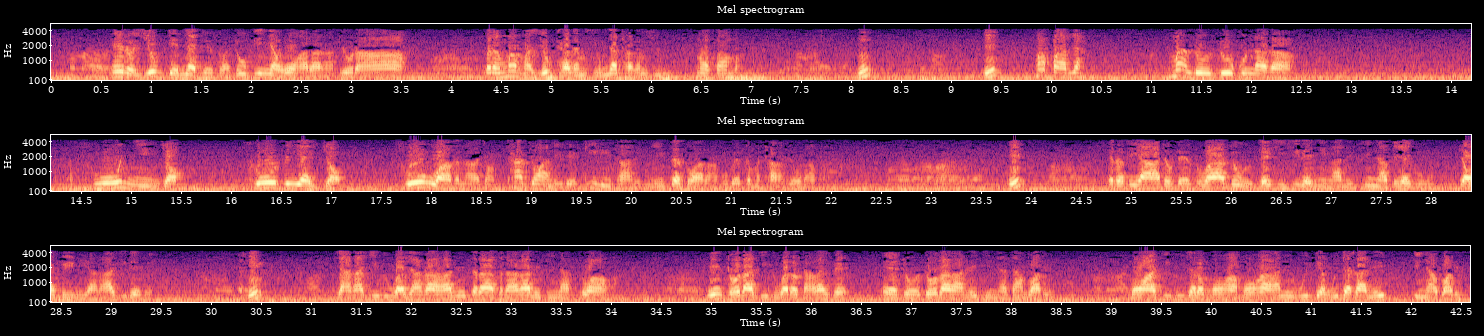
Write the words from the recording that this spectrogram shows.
အဲ့တော့ရုပ်တယ်ညက်တယ်ဆိုတာတို့ပညာဝေါ်ဟာရကပြောတာပရမတ်မှာရုပ်ထားတယ်မရှိဘူးညက်ထားတယ်မရှိဘူးမှတ်သားပါဟင် ဟင်မှတ်ပါဗျာမှတ်လို့တို့ခုနကအဆိုးညင်ကြောင့်သိုးစရိုက်ကြောင့်သိုးဝါဒနာကြောင့်ထကြွနေတဲ့ကိလေသာတွေငြိမ်သက်သွားတာကိုပဲတမထပြောတာပါဟင်အဲ့တော့တရားအထုတ်တယ်သွားတို့လက်ရှိရှိတဲ့ညင်ကနေပညာတရားကိုကြောင်းပေးနေရတာရှိတယ်ပဲဟင်ຢာကကြည့်သူကຢာကဟာနေတရာတရာကနေပညာတွားမှာဟင်ဒေါသကြည့်သူကတော့ဒါလိုက်ပဲအဲဒေါဒေါသကနေပညာတန်းသွားတယ် မောဟကြည့်သူကြတော့မောဟမောဟအနေဝိတက်ဝိတက်ကနေပညာသွားတယ်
